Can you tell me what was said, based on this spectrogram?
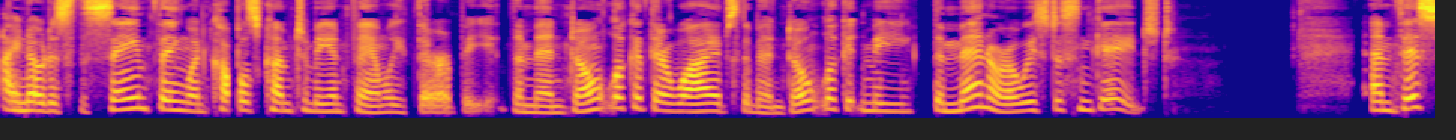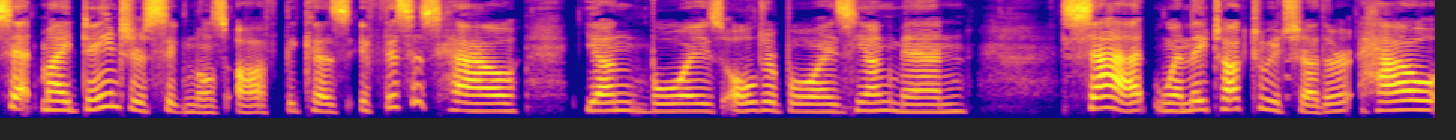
I notice the same thing when couples come to me in family therapy. The men don't look at their wives, the men don't look at me. The men are always disengaged. And this set my danger signals off because if this is how young boys, older boys, young men sat when they talked to each other, how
